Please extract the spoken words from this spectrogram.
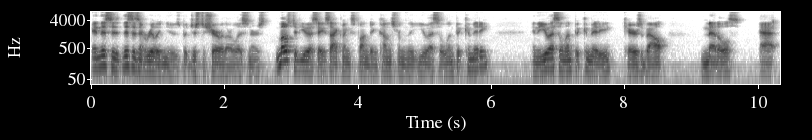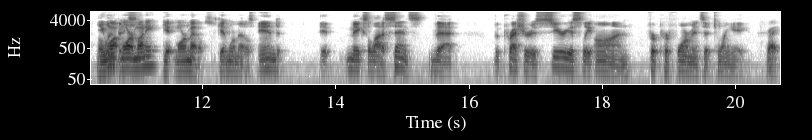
and this is this isn't really news, but just to share with our listeners, most of USA Cycling's funding comes from the U.S. Olympic Committee, and the U.S. Olympic Committee cares about medals at You want more money? Get more medals. get more medals. And it makes a lot of sense that the pressure is seriously on for performance at 28. Right.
